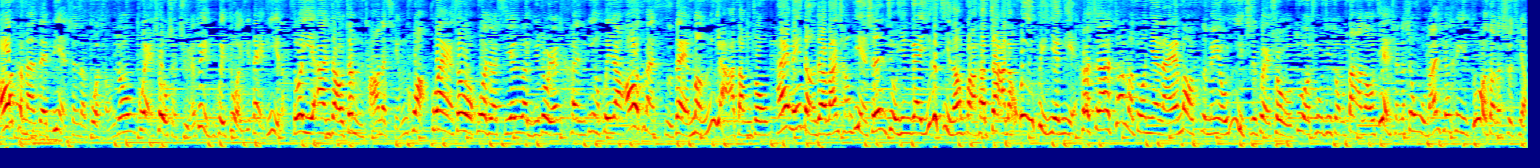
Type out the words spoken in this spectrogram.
奥特曼在变身的过程中，怪兽是绝对不会坐以待毙的。所以按照正常的情况，怪兽或者邪恶宇宙人肯定会让奥特曼死在梦萌芽当中，还没等着完成变身，就应该一个技能把它炸得灰飞烟灭。可是这么多年来，貌似没有一只怪兽做出这种大脑健全的生物完全可以做到的事情，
